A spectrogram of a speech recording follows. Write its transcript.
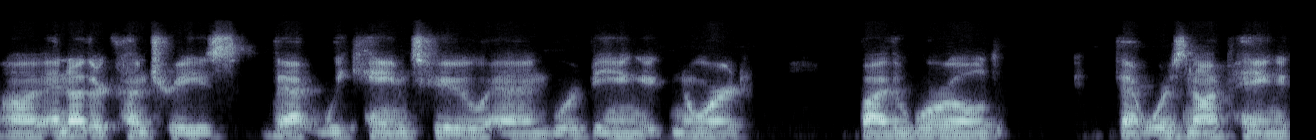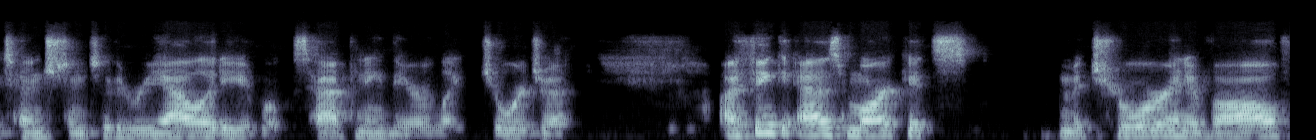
uh, and other countries that we came to and were being ignored by the world that was not paying attention to the reality of what was happening there, like Georgia. I think as markets mature and evolve,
